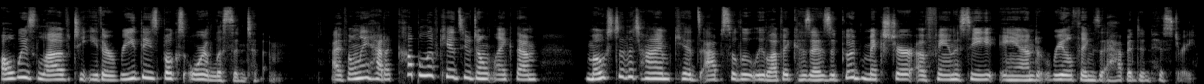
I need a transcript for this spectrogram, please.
always love to either read these books or listen to them. I've only had a couple of kids who don't like them. Most of the time, kids absolutely love it because it has a good mixture of fantasy and real things that happened in history.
